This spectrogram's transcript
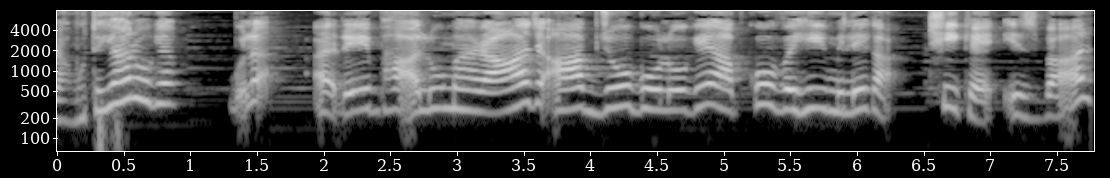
रामू तैयार हो गया। बोला, अरे भालू महाराज, आप जो बोलोगे आपको वही मिलेगा। ठीक है, इस बार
